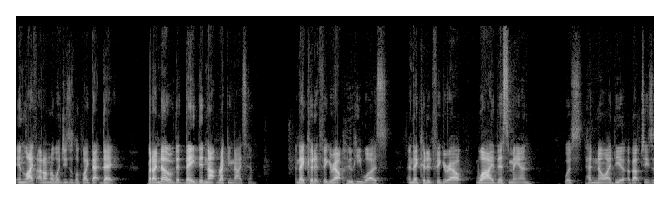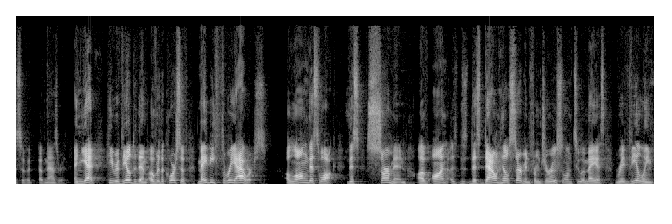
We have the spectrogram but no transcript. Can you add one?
in life. I don't know what Jesus looked like that day. But I know that they did not recognize him. And they couldn't figure out who he was, and they couldn't figure out why this man was, had no idea about Jesus of, of Nazareth. And yet, he revealed to them over the course of maybe three hours along this walk this sermon of on this downhill sermon from Jerusalem to Emmaus, revealing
